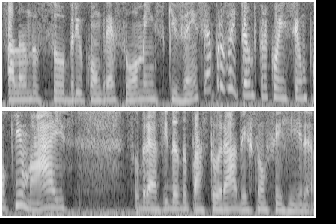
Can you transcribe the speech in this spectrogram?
falando sobre o Congresso Homens que Vencem, aproveitando para conhecer um pouquinho mais sobre a vida do pastor Aderson Ferreira.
